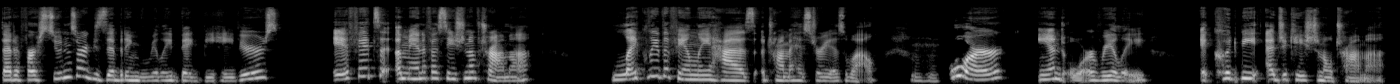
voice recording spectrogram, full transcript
that if our students are exhibiting really big behaviors, if it's a manifestation of trauma, likely the family has a trauma history as well. Mm-hmm. Or, and or really, it could be educational trauma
